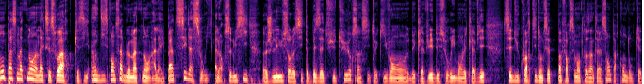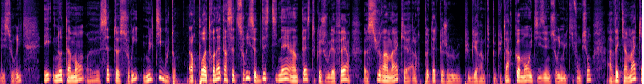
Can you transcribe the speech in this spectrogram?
On passe maintenant à un accessoire quasi indispensable maintenant à l'iPad, c'est la souris. Alors celui-ci, euh, je l'ai eu sur le site BZ Future, c'est un site qui vend des claviers, des souris. Bon, les claviers, c'est du QWERTY, donc c'est pas forcément très intéressant. Par contre, donc il y a des souris et notamment euh, cette souris multi-bouton. Alors pour être honnête, hein, cette souris se destinait à un test que je voulais faire euh, sur un Mac. Alors peut-être que je le publierai un petit peu plus tard. Comment utiliser une souris multifonction avec un Mac,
